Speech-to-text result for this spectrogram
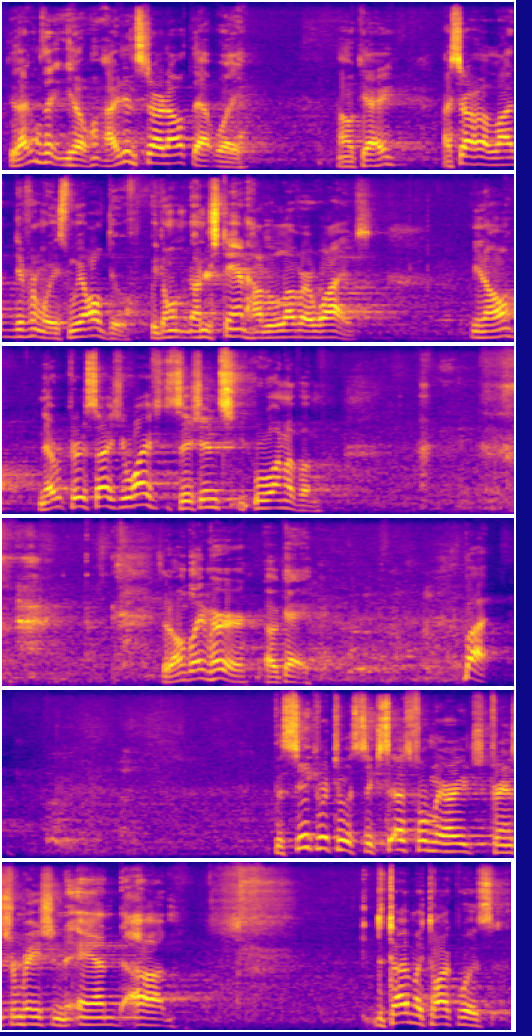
Because I don't think, you know, I didn't start out that way. Okay? I started out a lot of different ways. We all do. We don't understand how to love our wives. You know? Never criticize your wife's decisions. You're one of them. so don't blame her. Okay. But the secret to a successful marriage transformation, and uh, the title of my talk was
